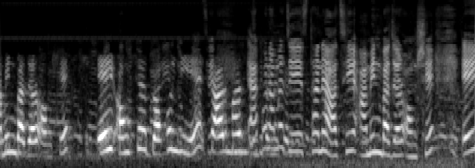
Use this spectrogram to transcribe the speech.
আমিন বাজার অংশে। এই অংশের দখল নিয়ে চার মাস এখন আমরা যে স্থানে আছি আমিন বাজার অংশে। এই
